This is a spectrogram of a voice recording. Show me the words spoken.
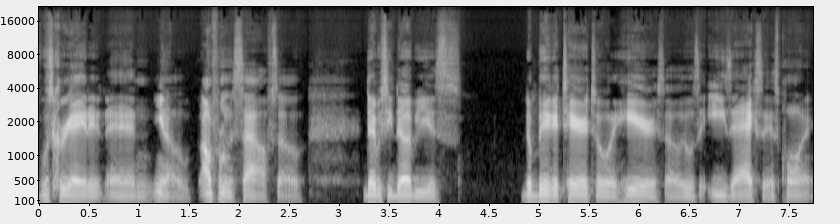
was created, and you know I'm from the South, so WCW is the bigger territory here, so it was an easy access point.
